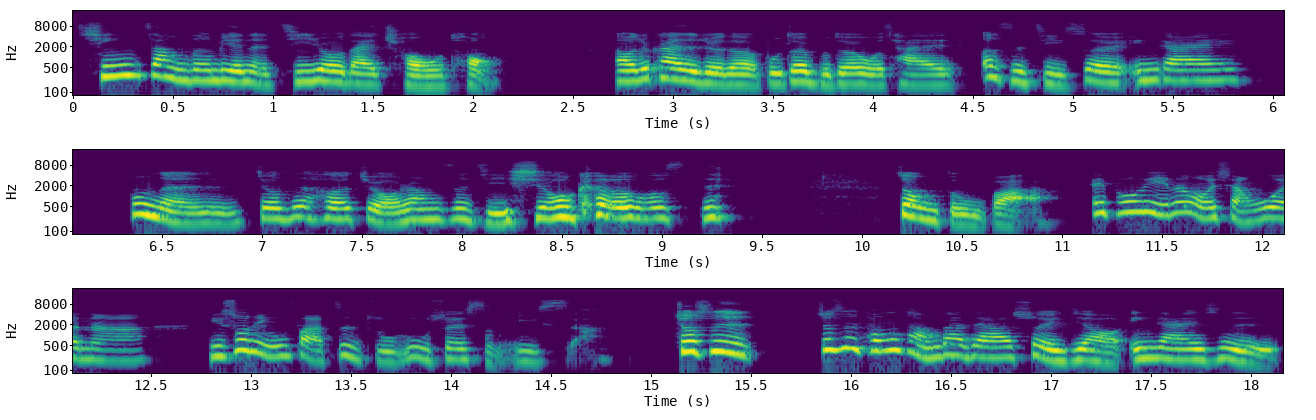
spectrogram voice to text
心脏那边的肌肉在抽痛，然后就开始觉得不对不对，我才二十几岁，应该不能就是喝酒让自己 休克或是中毒吧？哎，Polly，那我想问啊，你说你无法自主入睡什么意思啊？就是就是，通常大家睡觉应该是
